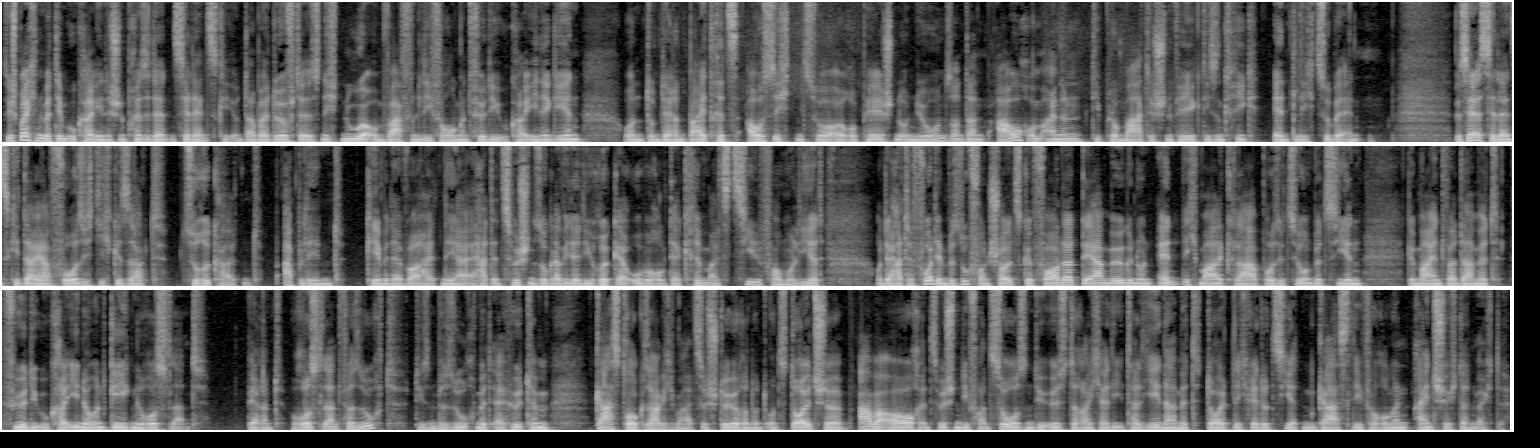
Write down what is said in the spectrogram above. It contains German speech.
Sie sprechen mit dem ukrainischen Präsidenten Zelensky und dabei dürfte es nicht nur um Waffenlieferungen für die Ukraine gehen, und um deren Beitrittsaussichten zur Europäischen Union, sondern auch um einen diplomatischen Weg, diesen Krieg endlich zu beenden. Bisher ist Zelensky da ja vorsichtig gesagt zurückhaltend, ablehnend käme der Wahrheit näher. Er hat inzwischen sogar wieder die Rückeroberung der Krim als Ziel formuliert und er hatte vor dem Besuch von Scholz gefordert, der möge nun endlich mal klar Position beziehen. Gemeint war damit für die Ukraine und gegen Russland. Während Russland versucht, diesen Besuch mit erhöhtem Gasdruck, sage ich mal, zu stören und uns Deutsche, aber auch inzwischen die Franzosen, die Österreicher, die Italiener mit deutlich reduzierten Gaslieferungen einschüchtern möchte.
